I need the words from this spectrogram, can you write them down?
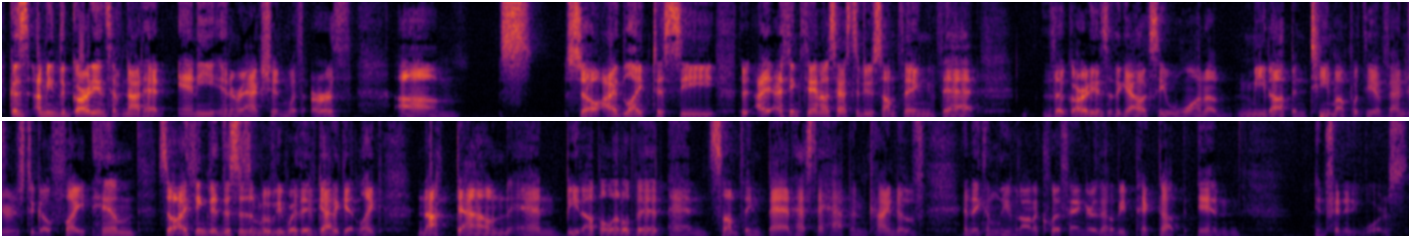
because I mean the Guardians have not had any interaction with Earth. Um, so I'd like to see. I, I think Thanos has to do something that the Guardians of the Galaxy want to meet up and team up with the Avengers to go fight him. So I think that this is a movie where they've got to get like knocked down and beat up a little bit, and something bad has to happen, kind of, and they can leave it on a cliffhanger that'll be picked up in Infinity Wars.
